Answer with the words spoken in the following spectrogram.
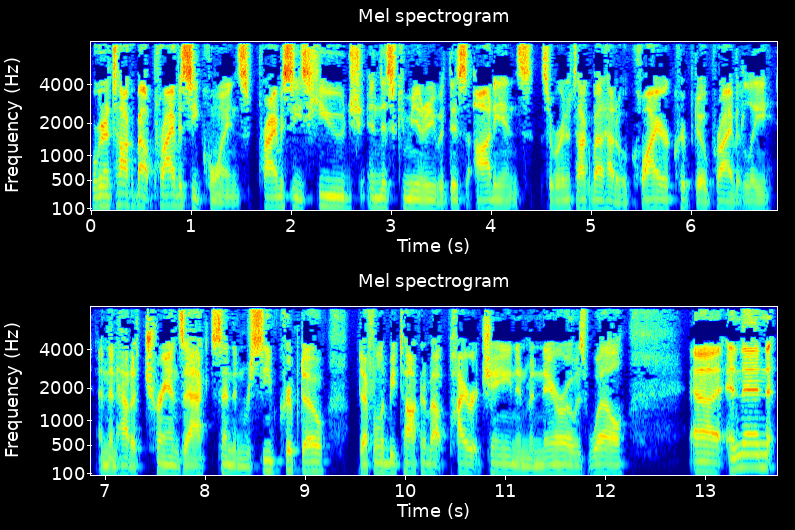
We're going to talk about privacy coins. Privacy is huge in this community with this audience. So we're going to talk about how to acquire crypto privately and then how to transact, send and receive crypto. Definitely be talking about Pirate Chain and Monero as well. Uh, and then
